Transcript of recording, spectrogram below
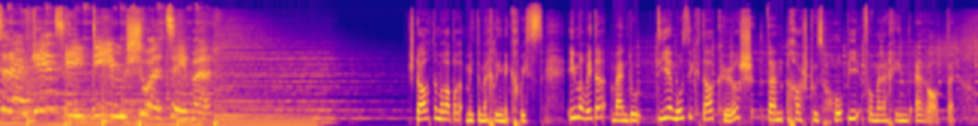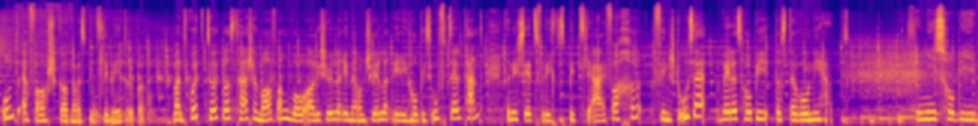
SRF Kids in deinem Schulzimmer! Starten wir aber mit einem kleinen Quiz. Immer wieder, wenn du diese Musik da hörst, dann kannst du das Hobby von einem Kind erraten und erfährst gerade noch ein bisschen mehr darüber. Wenn du gut zugelassen hast am Anfang, wo alle Schülerinnen und Schüler ihre Hobbys aufgezählt haben, dann ist es jetzt vielleicht ein bisschen einfacher. Findest du heraus, welches Hobby das der Ronny hat? Für mein Hobby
